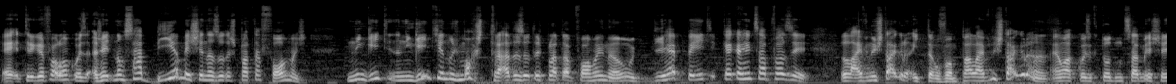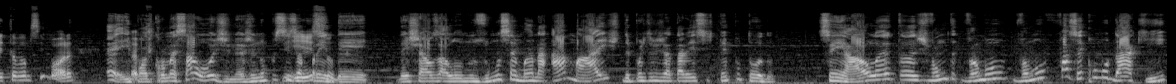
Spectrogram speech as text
é, Trigger falou uma coisa: a gente não sabia mexer nas outras plataformas. Ninguém, ninguém tinha nos mostrado as outras plataformas, não. De repente, o que, é que a gente sabe fazer? Live no Instagram. Então vamos pra live no Instagram. É uma coisa que todo mundo sabe mexer, então vamos embora. É, e pode começar hoje, né? A gente não precisa Isso. aprender deixar os alunos uma semana a mais, depois de já estarem esse tempo todo sem aula, então vamos, vamos, vamos fazer como dá aqui.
